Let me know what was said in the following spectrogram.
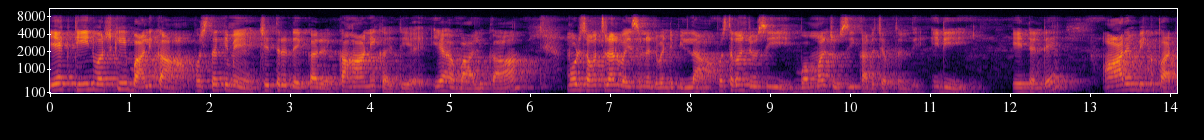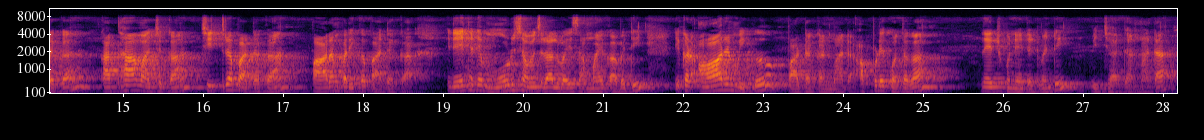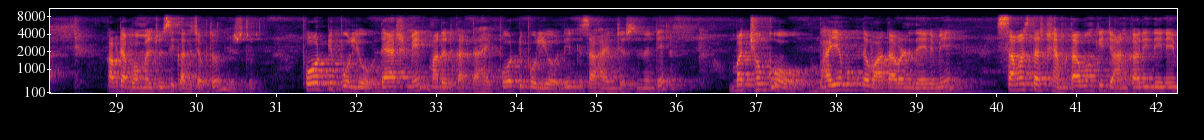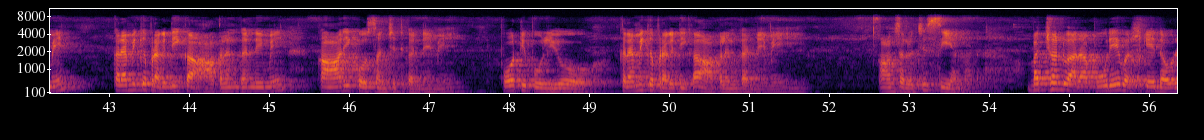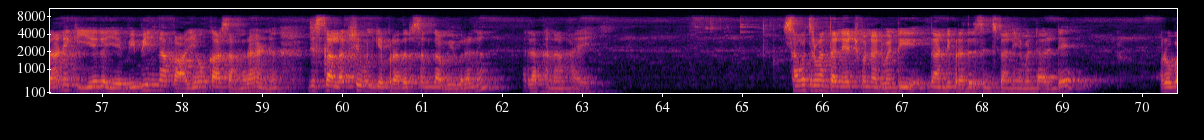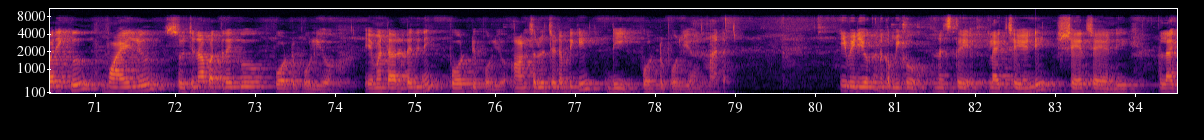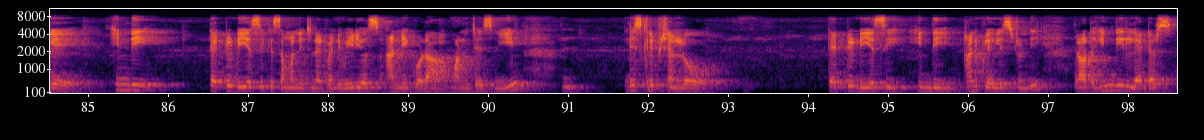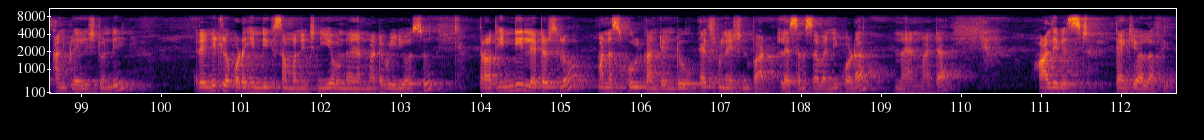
एक तीन वर्ष की बालिका पुस्तक में चित्र देखकर कहानी कहती है यह बालिका మూడు సంవత్సరాల వయసు ఉన్నటువంటి పిల్ల పుస్తకం చూసి బొమ్మలు చూసి కథ చెప్తుంది ఇది ఏంటంటే ఆరంభిక పాఠక కథావాచక చిత్ర పాఠక పారంపరిక పాఠక ఇదేంటంటే మూడు సంవత్సరాల వయసు అమ్మాయి కాబట్టి ఇక్కడ ఆరంభిక పాఠక అనమాట అప్పుడే కొత్తగా నేర్చుకునేటటువంటి విద్యార్థి అనమాట కాబట్టి ఆ బొమ్మలు చూసి కథ చెప్తూ నేర్చుతుంది పోర్టిపోలియో డాష్ మే మదద్ కర్తా హై పోర్టిపోలియో దేనికి సహాయం చేస్తుందంటే बच्चों को भयमुक्त वातावरण देने में समस्त क्षमताओं की जानकारी देने में क्रमिक प्रगति का आकलन करने में कार्य को संचित करने में पोर्टिफोलियो क्रमिक प्रगति का आकलन करने में आंसर వచ్చి సి అన్నమాట बच्चों द्वारा पूरे वर्ष के दौरान किए गए विभिन्न कार्यों का संग्रहण जिसका लक्ष्य उनके प्रदर्शन का विवरण रखना है సంవత్సరం అంతా నేర్చుకున్నటువంటి దాన్ని ప్రదర్శించడాన్ని ఏమంటారంటే రొబరిక్ ఫైల్ సూచనా పత్రిక పోర్ట్ఫోలియో ఏమంటారంటే దీన్ని పోర్ట్ఫోలియో ఆన్సర్ వచ్చేటప్పటికి డి పోర్ట్ఫోలియో అనమాట ఈ వీడియో కనుక మీకు నచ్చితే లైక్ చేయండి షేర్ చేయండి అలాగే హిందీ టెట్ డిఎస్సికి సంబంధించినటువంటి వీడియోస్ అన్నీ కూడా మనం చేసినవి డిస్క్రిప్షన్లో టెట్ డిఎస్సి హిందీ అని ప్లేలిస్ట్ ఉంది. తర్వాత హిందీ లెటర్స్ అని ప్లేలిస్ట్ ఉంది. రెండిట్లో కూడా హిందీకి సంబంధించినవే ఉన్నాయన్నమాట వీడియోస్. తర్వాత హిందీ లెటర్స్లో మన school content explanation part lessons అవన్నీ కూడా ఉన్నాయన్నమాట. All the best. Thank you all of you.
